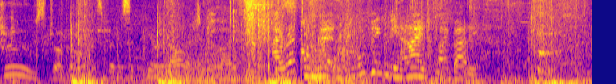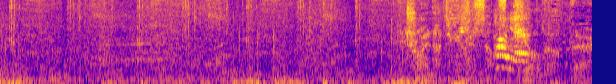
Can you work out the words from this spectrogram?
True struggle is for the superiority of ideas. I recommend moving behind my barrier. Try not to get yourselves killed out there.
